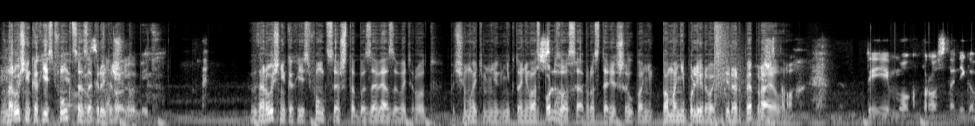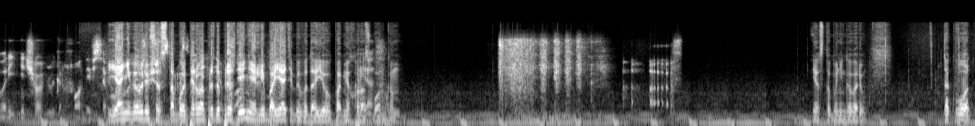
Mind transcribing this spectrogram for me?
В наручниках есть функция закрыть рот. убить. В наручниках есть функция, чтобы завязывать рот. Почему этим ни- никто не воспользовался, а просто решил поманипулировать ФРРП правилам? Ты мог просто не говорить ничего в микрофон, и все... Я не говорю сейчас с тобой. Первое не было. предупреждение, либо я тебе выдаю помеху Понятно. разборкам. Я с тобой не говорю. Так вот,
